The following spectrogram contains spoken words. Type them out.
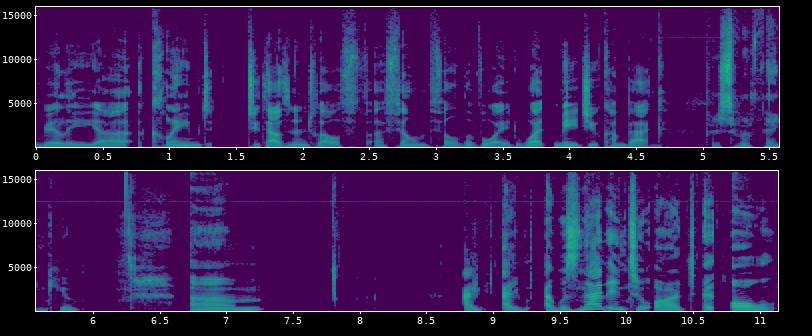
really uh, acclaimed 2012 uh, film "Fill the Void"? What made you come back? First of all, thank you. Um, I, I I was not into art at all.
